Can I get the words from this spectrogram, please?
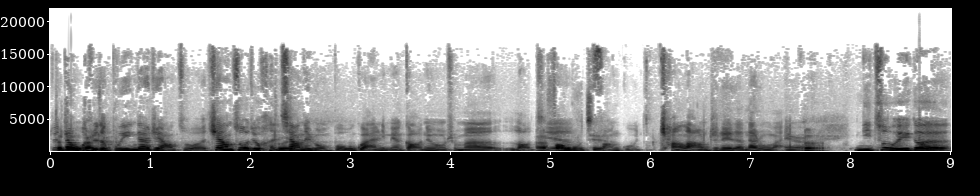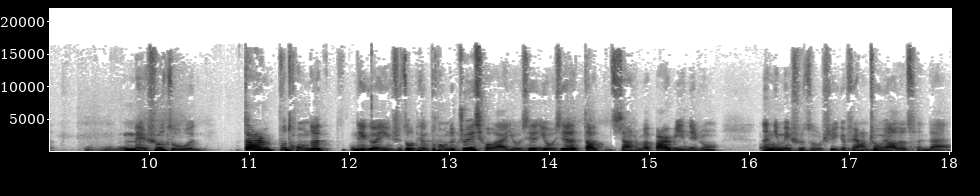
对，但我觉得不应该这样做，这样做就很像那种博物馆里面搞那种什么老街、仿古街、仿古长廊之类的那种玩意儿。嗯，你作为一个美术组。当然，不同的那个影视作品有不同的追求啊。有些有些到像什么芭比那种，那你美术组是一个非常重要的存在。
